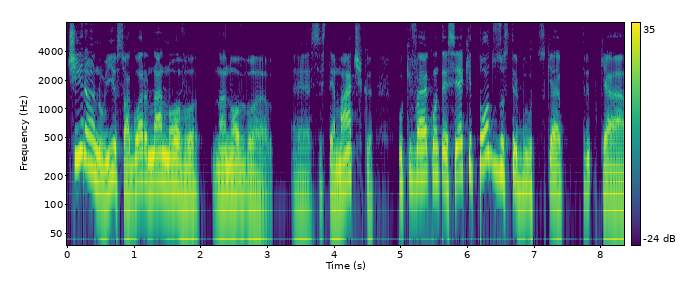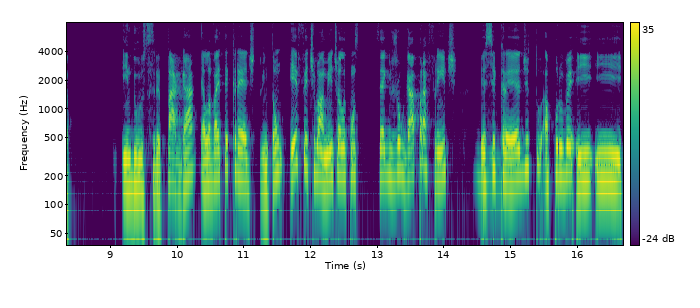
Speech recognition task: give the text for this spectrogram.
Tirando isso, agora na nova, na nova é, sistemática, o que vai acontecer é que todos os tributos que a, que a indústria pagar, ela vai ter crédito. Então, efetivamente, ela consegue jogar para frente uhum. esse crédito e, e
